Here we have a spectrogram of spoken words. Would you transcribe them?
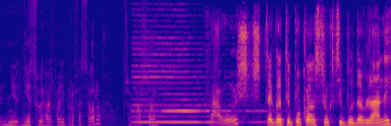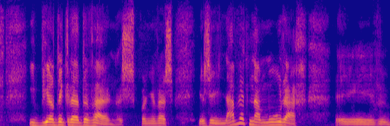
Nie, nie słychać pani profesor? Przepraszam. Trwałość tego typu konstrukcji budowlanych i biodegradowalność, ponieważ jeżeli nawet na murach w-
